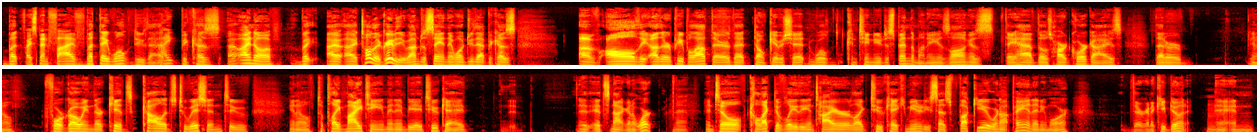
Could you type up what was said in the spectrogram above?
but If I spend five, but they won't do that I- because I I know, but I I totally agree with you. I'm just saying they won't do that because of all the other people out there that don't give a shit and will continue to spend the money as long as they have those hardcore guys that are, you know, foregoing their kids' college tuition to, you know, to play my team in NBA 2K. It, it's not going to work Yeah. Until collectively the entire like 2K community says "fuck you," we're not paying anymore. They're going to keep doing it, Hmm. And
